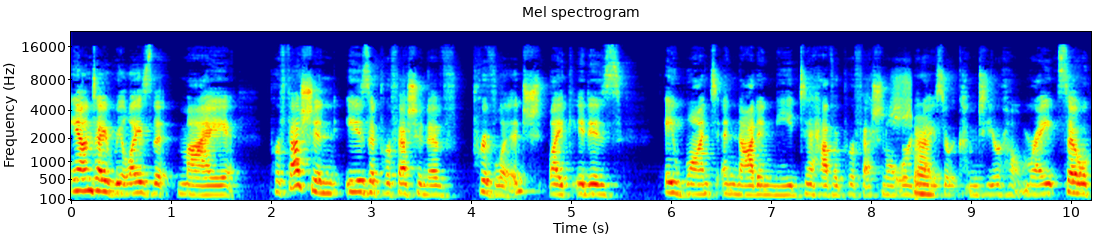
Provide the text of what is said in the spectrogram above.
And I realized that my profession is a profession of privilege. Like it is a want and not a need to have a professional Sure. organizer come to your home, right? So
